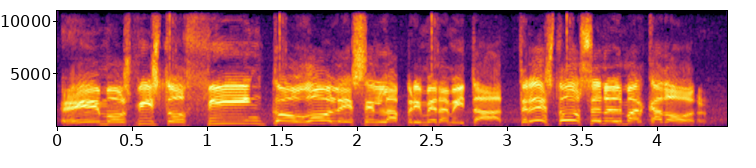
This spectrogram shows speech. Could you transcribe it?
Hemos visto cinco goles en la primera mitad, 3-2 en el marcador.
